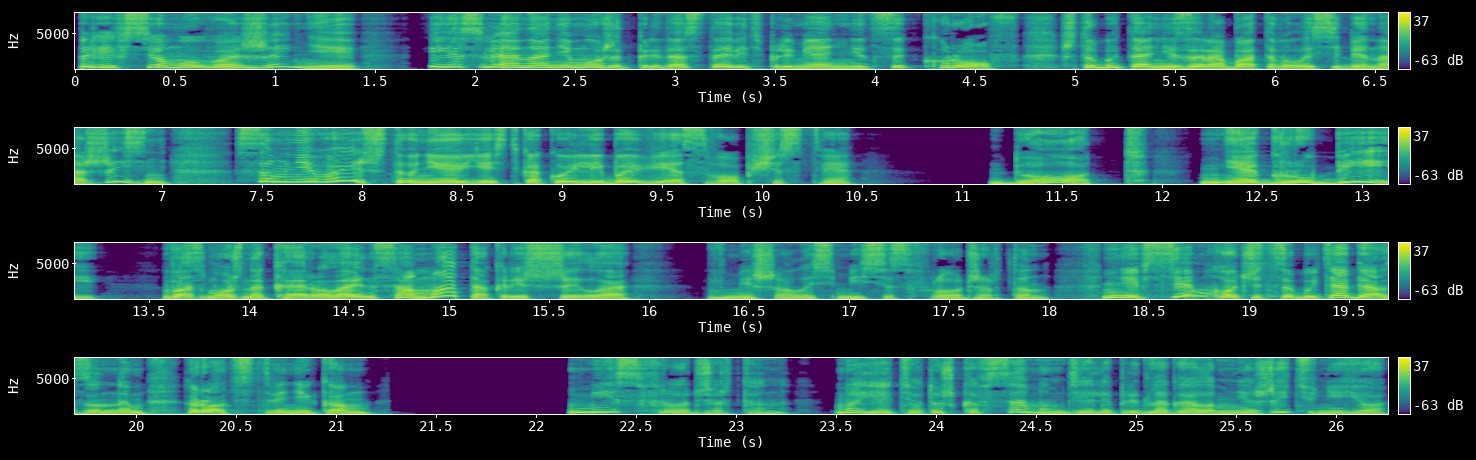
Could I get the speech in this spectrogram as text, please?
«При всем уважении, если она не может предоставить племяннице кров, чтобы та не зарабатывала себе на жизнь, сомневаюсь, что у нее есть какой-либо вес в обществе». «Дот, не груби! Возможно, Кэролайн сама так решила», — вмешалась миссис Фроджертон. «Не всем хочется быть обязанным родственником». «Мисс Фроджертон, моя тетушка в самом деле предлагала мне жить у нее,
